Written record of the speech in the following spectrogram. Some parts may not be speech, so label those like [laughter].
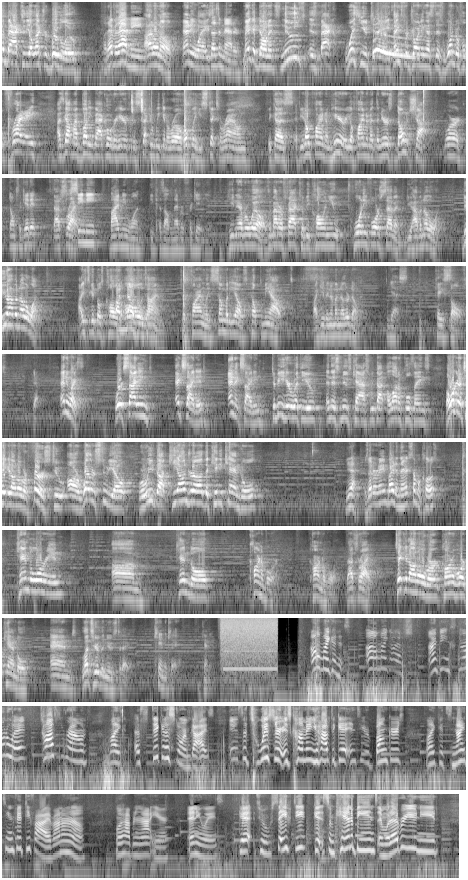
Welcome back to the Electric Boogaloo. Whatever that means. I don't know. Anyways, doesn't matter. Mega Donuts News is back with you today. Thanks for joining us this wonderful Friday. I've got my buddy back over here for the second week in a row. Hopefully he sticks around because if you don't find him here, you'll find him at the nearest donut shop. Word. Don't forget it. That's right. See me, buy me one because I'll never forget you. He never will. As a matter of fact, he'll be calling you 24 7. Do you have another one? Do you have another one? I used to get those calls all Another the one. time. So finally, somebody else helped me out by giving him another donut. Yes. Case solved. Yeah. Anyways, we're exciting, excited, and exciting to be here with you in this newscast. We've got a lot of cool things, but we're going to take it on over first to our weather studio where we've got Keandra the Kenny Candle. Yeah. Is that her name? Right in there. Someone close. Candelorian, um, Kendall Carnivore. Carnivore. That's right. Take it on over, Carnivore Candle, and let's hear the news today. Kenny K. Kenny. Oh my goodness. Oh my gosh. I'm being thrown away, tossed around like a stick in a storm, guys. It's a twister is coming. You have to get into your bunkers like it's 1955. I don't know what happened in that year. Anyways, get to safety, get some can of beans and whatever you need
